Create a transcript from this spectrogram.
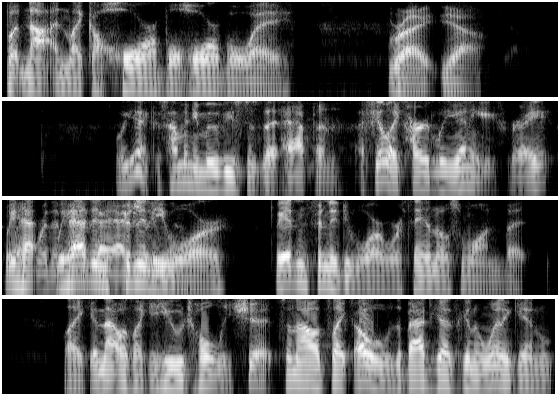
but not in like a horrible, horrible way. Right? Yeah. Well, yeah, because how many movies does that happen? I feel like hardly any, right? We Like, had we had guy actually Infinity wins. War. We had Infinity War where Thanos won, but like, and that was like a huge holy shit. So now it's like, oh, the bad guy's gonna win again.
